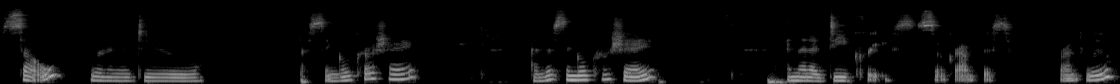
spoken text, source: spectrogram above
So we're going to do a single crochet and a single crochet and then a decrease. So grab this front loop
